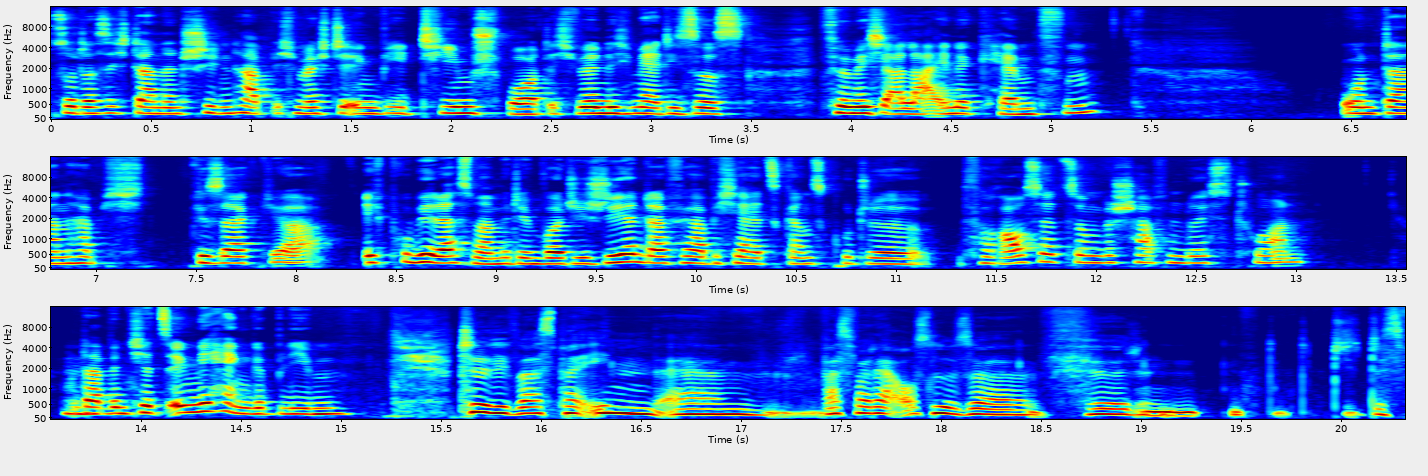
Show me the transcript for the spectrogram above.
Sodass ich dann entschieden habe, ich möchte irgendwie Teamsport. Ich will nicht mehr dieses für mich alleine kämpfen. Und dann habe ich gesagt, ja, ich probiere das mal mit dem Voltigieren. Dafür habe ich ja jetzt ganz gute Voraussetzungen geschaffen durchs Touren. Und da bin ich jetzt irgendwie hängen geblieben. Till, wie war es bei Ihnen? Ähm, was war der Auslöser für das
